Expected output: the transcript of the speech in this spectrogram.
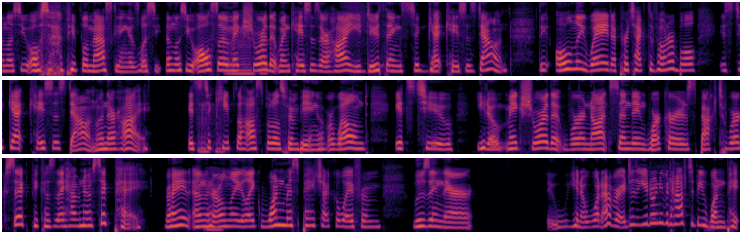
unless you also have people masking, unless you, unless you also mm-hmm. make sure that when cases are high, you do things to get cases down. The only way to protect the vulnerable is to get cases down when they're high. It's mm-hmm. to keep the hospitals from being overwhelmed. It's to, you know, make sure that we're not sending workers back to work sick because they have no sick pay, right? And they're only like one missed paycheck away from losing their you know, whatever. It you don't even have to be one pay,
